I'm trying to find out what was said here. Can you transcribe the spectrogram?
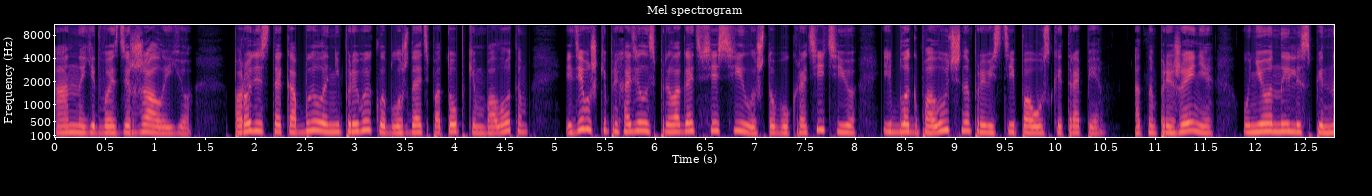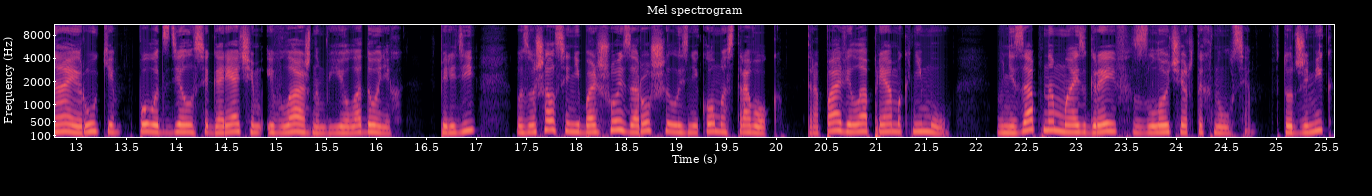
Анна едва сдержала ее. Породистая кобыла не привыкла блуждать по топким болотам, и девушке приходилось прилагать все силы, чтобы укротить ее и благополучно провести по узкой тропе. От напряжения у нее ныли спина и руки, повод сделался горячим и влажным в ее ладонях. Впереди возвышался небольшой заросший лозняком островок. Тропа вела прямо к нему. Внезапно Майс Грейв зло чертыхнулся тот же миг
